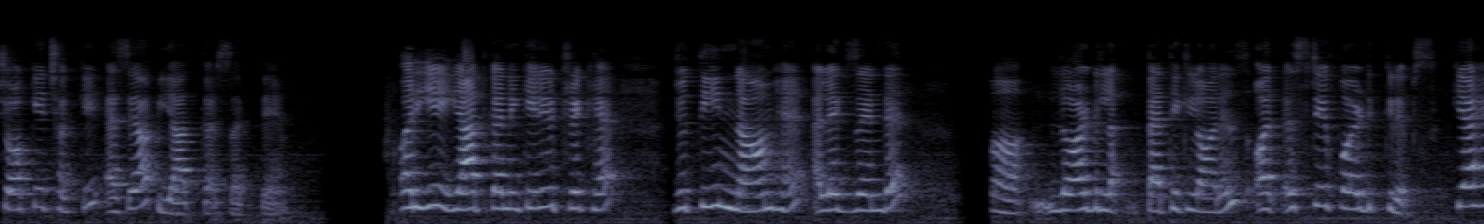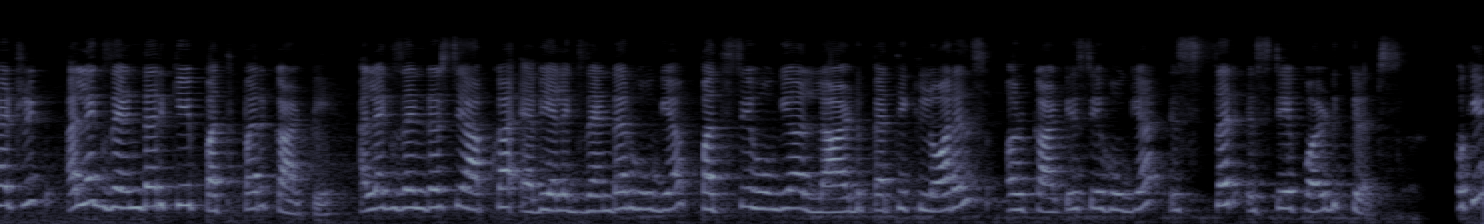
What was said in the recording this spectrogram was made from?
चौके छक्के ऐसे आप याद कर सकते हैं। और ये याद करने के लिए ट्रिक है, जो तीन नाम है अलेक्जेंडर लॉर्ड पैथिक लॉरेंस और स्टेफर्ड क्रिप्स। क्या है ट्रिक? अलेक्जेंडर के पथ पर काटे। अलेक्जेंडर से आपका एवी अलेक्जेंडर हो गया, पथ से हो गया लॉर्ड पैथिक लॉरेंस और काटे से हो गया सर स्टेफर्ड क्रिप्स। ओके?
